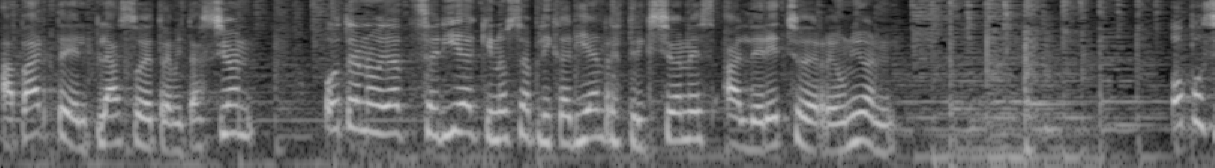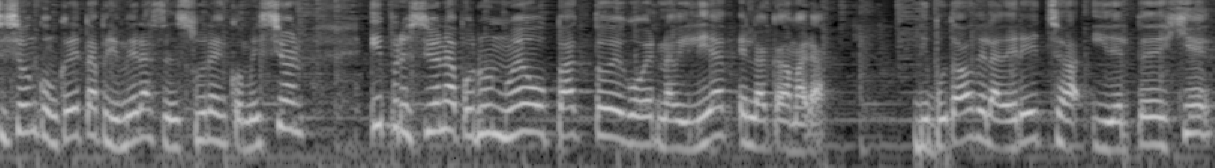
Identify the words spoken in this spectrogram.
Aparte del plazo de tramitación, otra novedad sería que no se aplicarían restricciones al derecho de reunión. Oposición concreta primera censura en comisión y presiona por un nuevo pacto de gobernabilidad en la Cámara. Diputados de la derecha y del PDG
